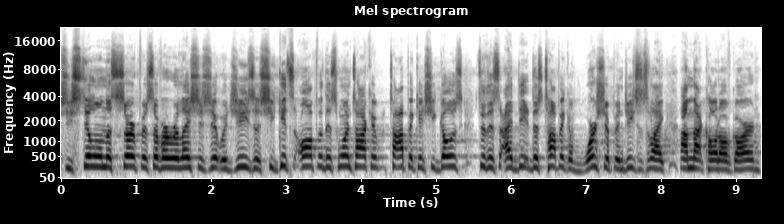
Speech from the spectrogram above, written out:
She's still on the surface of her relationship with Jesus. She gets off of this one topic and she goes to this idea, this topic of worship, and Jesus is like, I'm not caught off guard.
